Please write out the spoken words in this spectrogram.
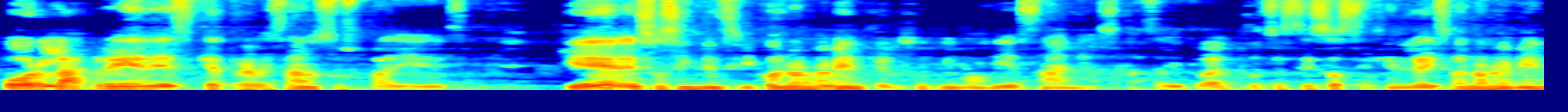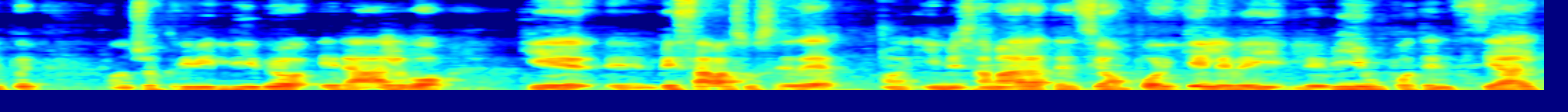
por las redes que atravesaban sus paredes que eso se intensificó enormemente en los últimos 10 años, más habitual. Entonces eso se generalizó enormemente. Cuando yo escribí el libro era algo que eh, empezaba a suceder y me llamaba la atención porque le, le vi un potencial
